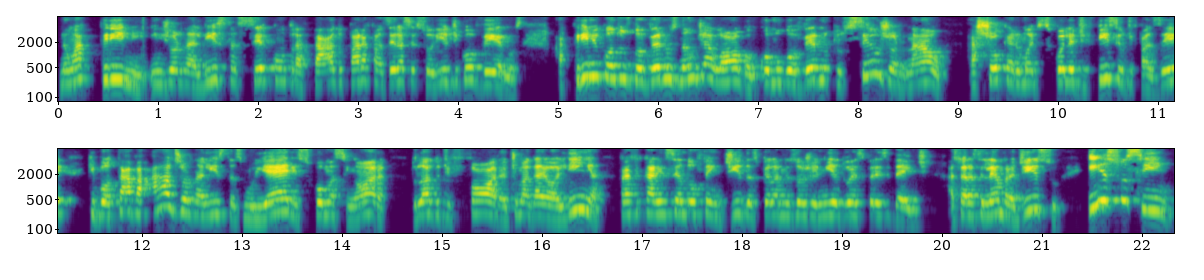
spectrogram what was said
não há crime em jornalista ser contratado para fazer assessoria de governos. Há crime quando os governos não dialogam, como o governo que o seu jornal achou que era uma escolha difícil de fazer, que botava as jornalistas mulheres, como a senhora, do lado de fora de uma gaiolinha para ficarem sendo ofendidas pela misoginia do ex-presidente. A senhora se lembra disso? Isso sim,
